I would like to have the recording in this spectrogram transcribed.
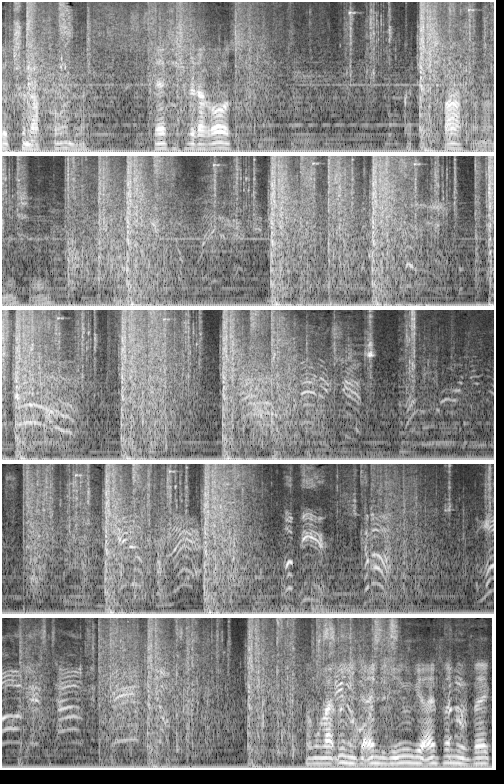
Jetzt schon nach vorne. Der ist wieder raus. Oh Gott, das war's auch noch nicht, ey. Warum reibt man nicht eigentlich irgendwie einfach nur weg?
